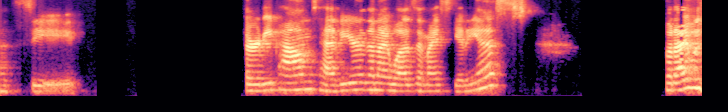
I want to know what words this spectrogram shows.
let's see, 30 pounds heavier than I was at my skinniest. But I was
